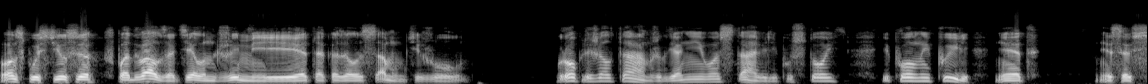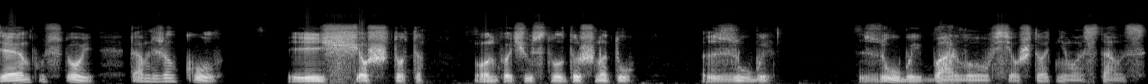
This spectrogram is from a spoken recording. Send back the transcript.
Он спустился в подвал за телом Джимми, и это оказалось самым тяжелым. Гроб лежал там же, где они его оставили, пустой и полный пыли. Нет, не совсем пустой. Там лежал кол. И еще что-то. Он почувствовал тошноту. Зубы. Зубы Барлоу, все, что от него осталось.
